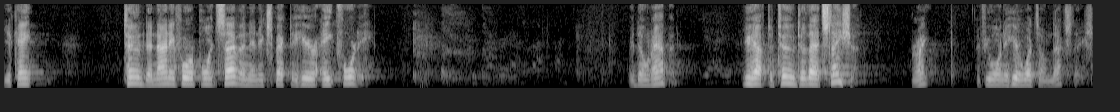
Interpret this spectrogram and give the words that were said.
You can't tune to 94.7 and expect to hear 840. It don't happen. You have to tune to that station, right? If you want to hear what's on that station.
